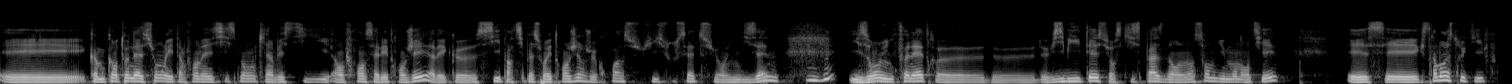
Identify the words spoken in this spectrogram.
Et comme Cantonation est un fonds d'investissement qui investit en France et à l'étranger, avec euh, six participations étrangères, je crois, six ou sept sur une dizaine, Mhm. ils ont une fenêtre euh, de, de visibilité sur ce qui se passe dans l'ensemble du monde entier. Et c'est extrêmement instructif.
